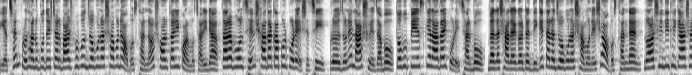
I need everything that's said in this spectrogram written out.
দিয়েছেন প্রধান উপদেষ্টার বাসভবন যমুনার সামনে অবস্থান নেওয়া সরকারি কর্মচারীরা। তারা বলছেন, সাদা কাপড় পরে এসেছি, প্রয়োজনে লাশ হয়ে যাব, তবু পে স্কেল আদায় করেই ছাড়ব। বেলা সাড়ে এগারোটার দিকে তারা যমুনার সামনে এসে অবস্থান দেন নরসিংদী থেকে আসা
